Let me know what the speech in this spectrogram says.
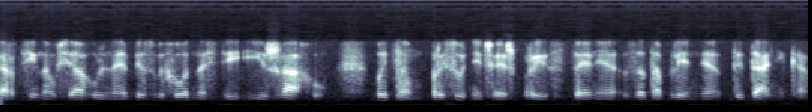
карціна ўсеагульная безвыходнасці і жаху быццам прысутнічаеш пры сцэне затаплення тытаніка.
